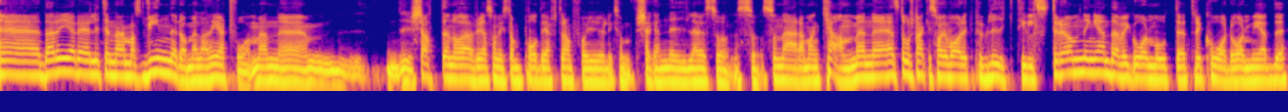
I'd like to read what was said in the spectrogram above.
Eh, där är det lite närmast vinner då mellan er två. Men eh, chatten och övriga som lyssnar på podd i efterhand får ju liksom försöka naila det så, så, så nära man kan. Men eh, en stor snackis har ju varit publiktillströmningen där vi går mot ett rekordår med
